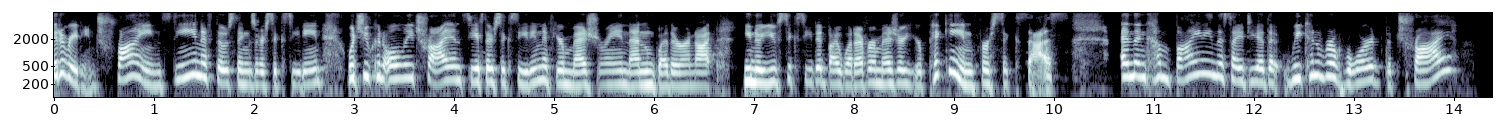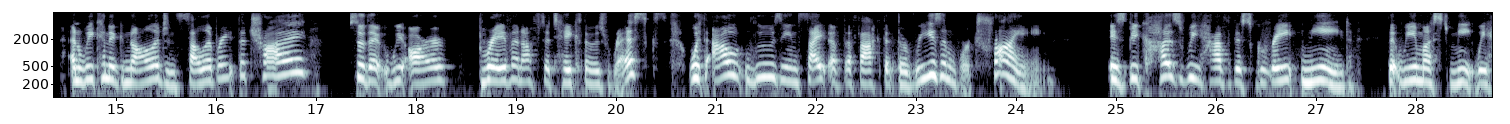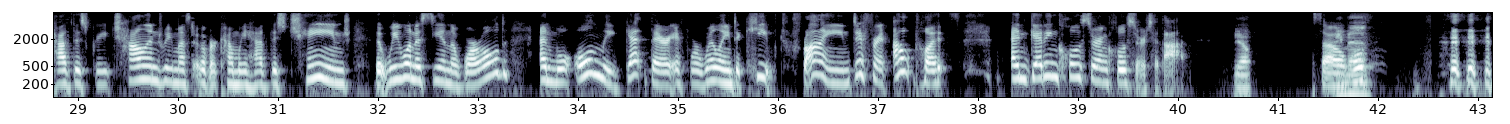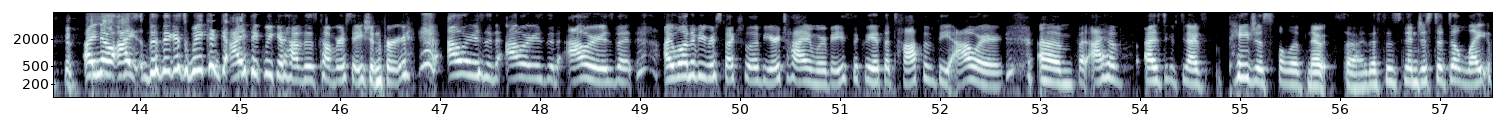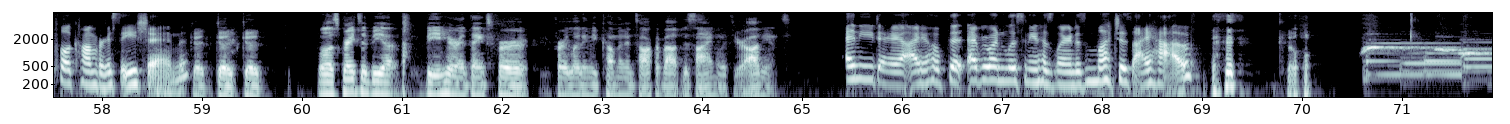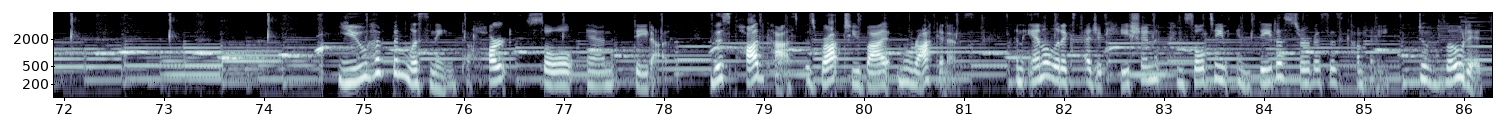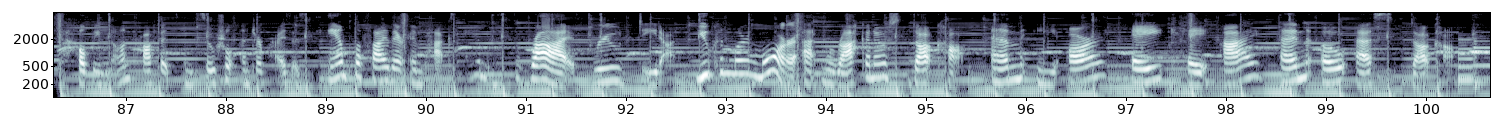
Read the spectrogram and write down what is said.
iterating, trying, seeing if those things are succeeding, which you can only try and see if they're succeeding if you're measuring then whether or not, you know, you've succeeded by whatever measure you're picking for success. And then combining this idea that we can reward the try and we can acknowledge and celebrate the try so that we are brave enough to take those risks without losing sight of the fact that the reason we're trying is because we have this great need that we must meet. We have this great challenge we must overcome. We have this change that we want to see in the world. And we'll only get there if we're willing to keep trying different outputs and getting closer and closer to that. Yeah. So we'll I know. I the thing is, we could. I think we could have this conversation for hours and hours and hours. But I want to be respectful of your time. We're basically at the top of the hour. Um, but I have, as you've seen, I have pages full of notes. So this has been just a delightful conversation. Good, good, good. Well, it's great to be uh, be here, and thanks for for letting me come in and talk about design with your audience. Any day. I hope that everyone listening has learned as much as I have. cool. You have been listening to Heart, Soul, and Data. This podcast is brought to you by Merakinos, an analytics education, consulting, and data services company devoted to helping nonprofits and social enterprises amplify their impacts and thrive through data. You can learn more at merakinos.com. M E R A K I N O S.com.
